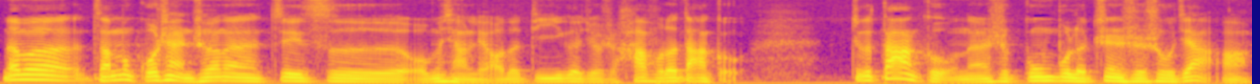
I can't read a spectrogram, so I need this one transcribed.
那么咱们国产车呢，这次我们想聊的第一个就是哈弗的大狗。这个大狗呢是公布了正式售价啊，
